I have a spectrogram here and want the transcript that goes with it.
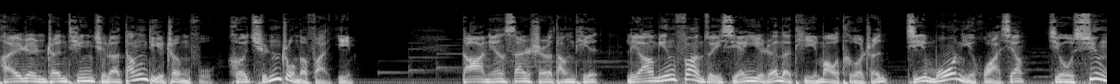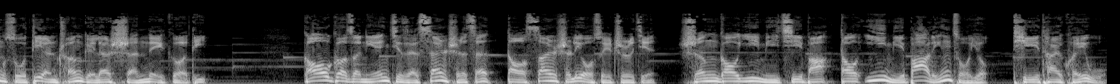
还认真听取了当地政府和群众的反应。大年三十当天，两名犯罪嫌疑人的体貌特征及模拟画像就迅速电传给了省内各地。高个子年纪在三十三到三十六岁之间，身高一米七八到一米八零左右，体态魁梧，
